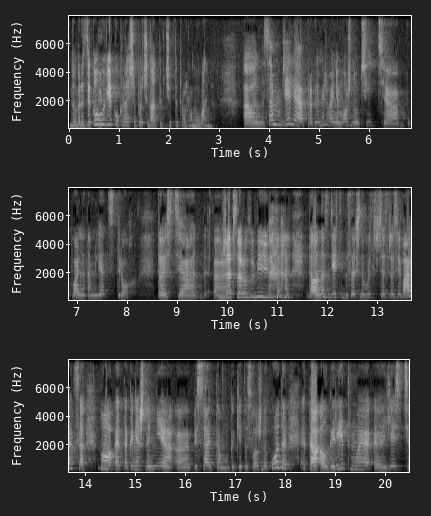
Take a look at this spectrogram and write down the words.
Добре, з якого віку краще починати вчити програмування? А на самом деле программирование можно учить буквально там лет с трех. То есть э, э, Вже все розуміють. Да, у нас дети достаточно быстро сейчас развиваются, но это, конечно, не э, писать там какие-то сложные коды, это алгоритмы, есть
